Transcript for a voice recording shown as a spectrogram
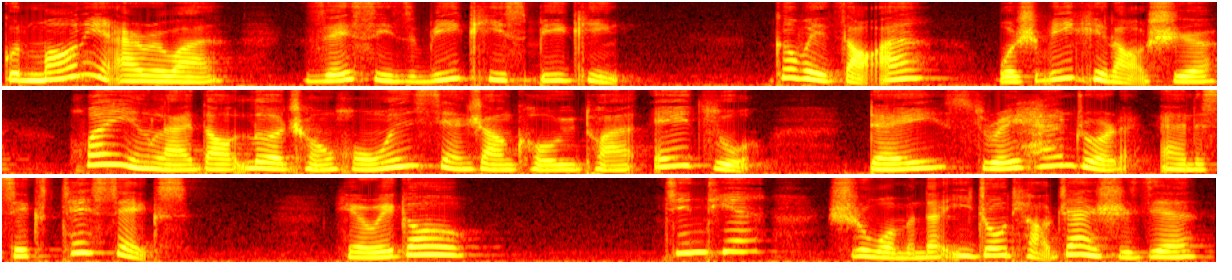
Good morning, everyone. This is Vicky speaking. 各位早安，我是 Vicky 老师，欢迎来到乐成红温线上口语团 A 组，Day three hundred and sixty-six. Here we go. 今天是我们的一周挑战时间。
